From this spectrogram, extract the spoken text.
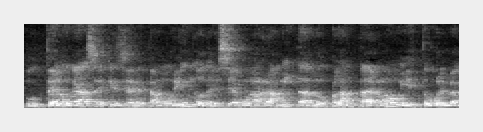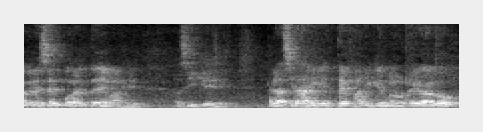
usted lo que hace es que se le está muriendo, le seca una ramita, lo planta de nuevo y esto vuelve a crecer por arte de magia. Así que gracias a Stephanie que me lo regaló,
